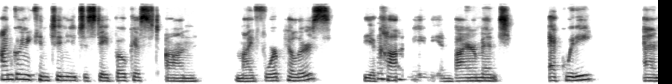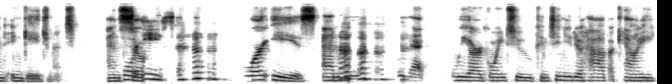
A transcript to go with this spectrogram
I'm going to continue to stay focused on my four pillars, the mm-hmm. economy, the environment, equity, and engagement. And for so ease. for ease. And we that we are going to continue to have a county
